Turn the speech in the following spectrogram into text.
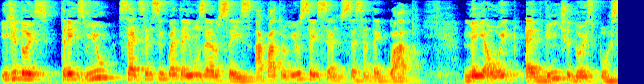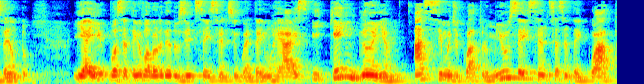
e de 3.751,06 a 4.664,68 é 22%. E aí você tem o valor deduzido de 651 reais e quem ganha acima de 4.664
